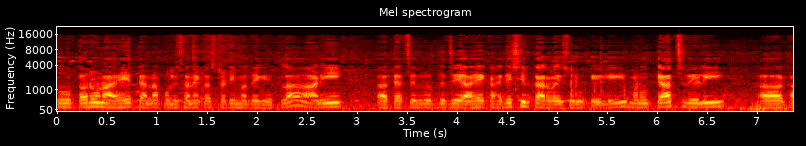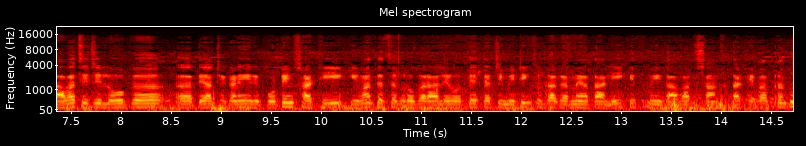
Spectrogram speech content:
तो तरुण आहे त्यांना पोलिसांनी कस्टडीमध्ये घेतला आणि त्याचे विरुद्ध जे आहे कायदेशीर कारवाई सुरू केली. म्हणून त्याच वेळी गावाचे जे लोक त्या ठिकाणी रिपोर्टिंगसाठी किंवा त्याच्या बरोबर आले होते त्याची मीटिंग सुद्धा करण्यात आली की तुम्ही गावात शांतता ठेवा. परंतु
